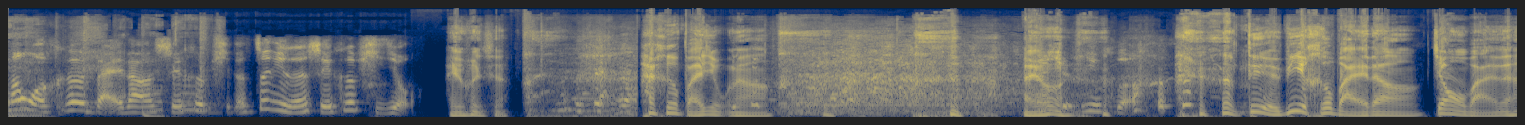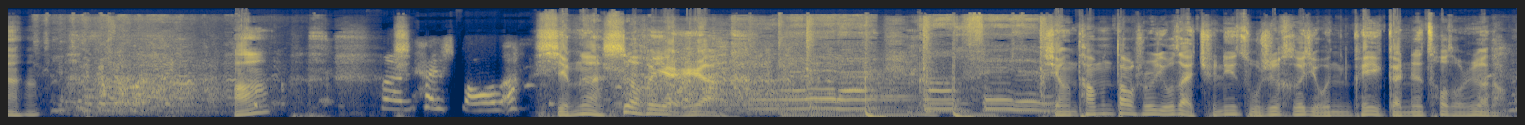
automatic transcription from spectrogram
那我喝白的，谁喝啤的？正经人谁喝啤酒？哎呦我去，还喝白酒呢？哎呦，对雪碧喝，对雪碧喝白的，酱我白的啊？不然太骚了。行啊，社会人啊。行，他们到时候有在群里组织喝酒，你可以跟着凑凑热闹。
